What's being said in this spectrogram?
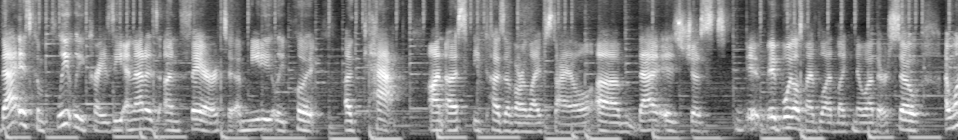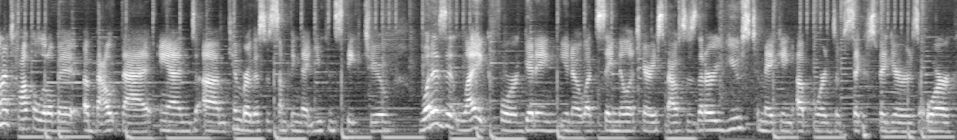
that is completely crazy and that is unfair to immediately put a cap on us because of our lifestyle. Um, that is just, it, it, boils my blood like no other. So I want to talk a little bit about that. And um, Kimber, this is something that you can speak to. What is it like for getting, you know, let's say military spouses that are used to making upwards of six figures or,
